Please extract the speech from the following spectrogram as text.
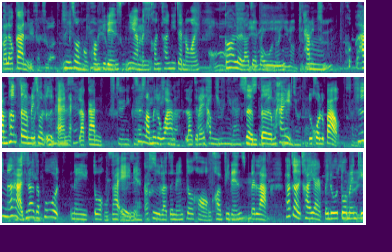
ก็แล้วกัน ในส่วนของ confidence เนี่ย มันค่อนข้างที่จะน้อย ก็เลยเราจะไปทำ ทำเพิ่มเติมในส่วนอื่นแทนละกัน ซึ่งเราไม่รู้ว่าเราจะได้ทำเสริมเติมให้ทุกคนหรือเปล่า ซึ่งเนื้อหาที่เราจะพูดในตัวของซาเอะเนี่ย ก็คือเราจะเน้นตัวของ confidence เป็นหลัก ถ้าเกิดใครอยากไปดูตัวเมนเก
